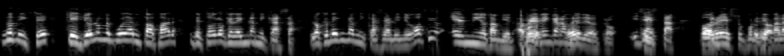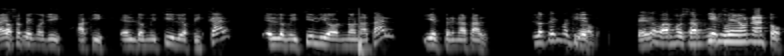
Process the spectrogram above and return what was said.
no dice que yo no me pueda empapar de todo lo que venga a mi casa. Lo que venga a mi casa, a mi negocio, es mío también, A aunque ver, venga a nombre de otro. Y ya está. Por bueno, eso, porque para eso tengo allí aquí el domicilio fiscal, el domicilio no natal y el prenatal. Lo tengo aquí Bien. Pero vamos a Y el neonato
